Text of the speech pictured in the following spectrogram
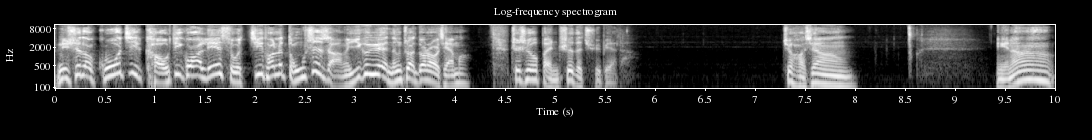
你知道国际烤地瓜连锁集团的董事长一个月能赚多少钱吗？这是有本质的区别的。就好像你呢，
